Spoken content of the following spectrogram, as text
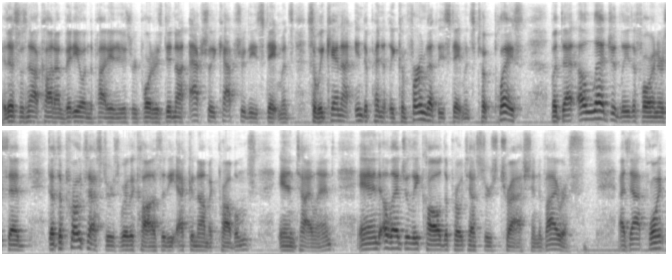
this was not caught on video, and the Pattaya News reporters did not actually capture these statements, so we cannot independently confirm that these statements took place, but that allegedly the foreigner said that the protesters were the cause of the economic problems in Thailand, and allegedly called the protesters trash and a virus. At that point,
